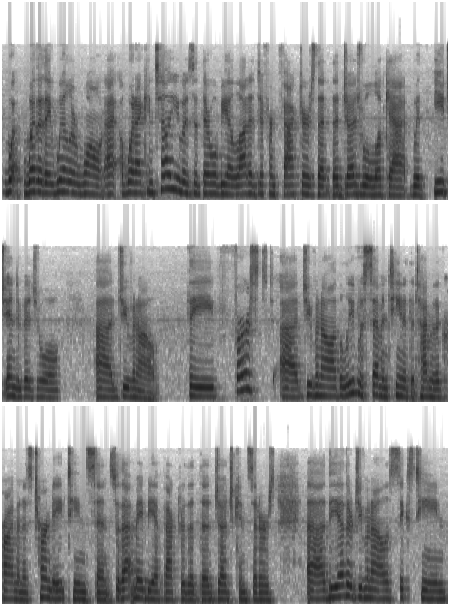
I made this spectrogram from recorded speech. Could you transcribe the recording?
what whether they will or won't. I, what I can tell you is that there will be a lot of different factors that the judge will look at with each individual uh, juvenile. The first uh, juvenile, I believe, was 17 at the time of the crime and has turned 18 since. So that may be a factor that the judge considers. Uh, the other juvenile is 16.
